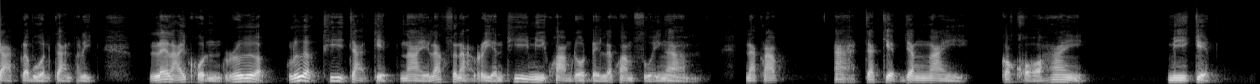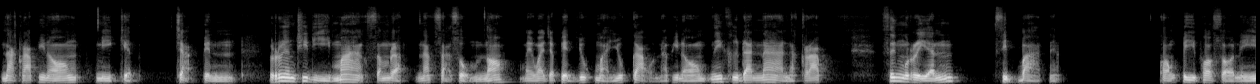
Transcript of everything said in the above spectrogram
จากกระบวนการผลิต หลายๆ คนเลือกเลือกที่จะเก็บในลักษณะเหรียญที่มีความโดดเด่นและความสวยงามนะครับอาจจะเก็บยังไงก็ขอให้มีเก็บนะครับพี่น้องมีเก็บจะเป็นเรื่องที่ดีมากสำหรับนักสะสมเนาะไม่ว่าจะเป็นยุคใหม่ยุคเก่านะพี่น้องนี่คือด้านหน้านะครับ ซึ่งเหรียญ10 บาทเนี่ย ของปีพศนี้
